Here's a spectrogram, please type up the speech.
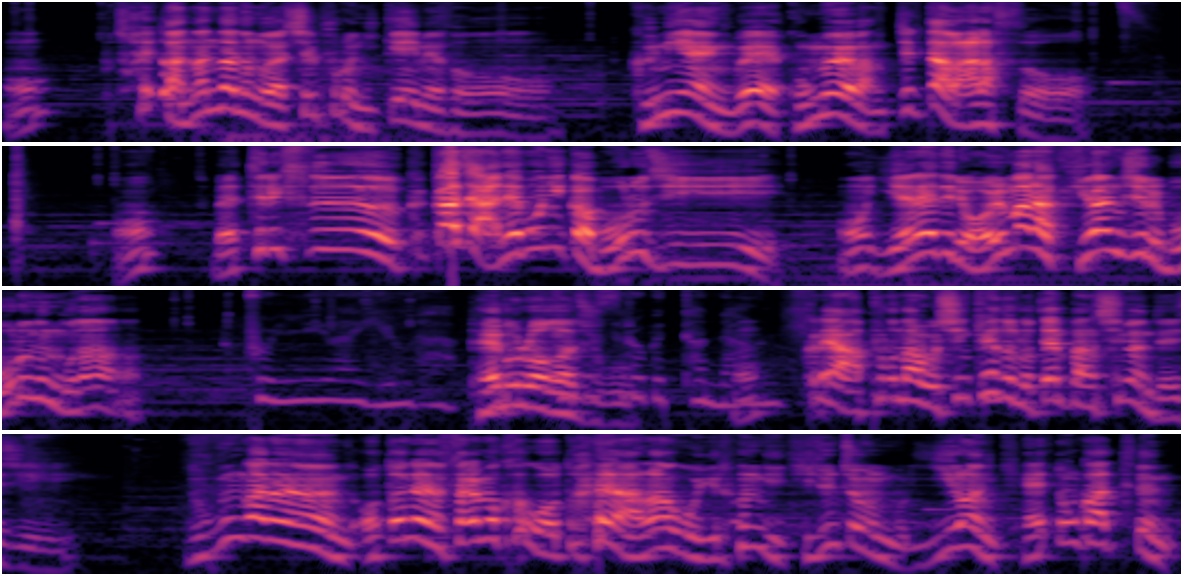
어? 차이도 안 난다는 거야 7%는 이 게임에서. 금이행 왜 공묘의 방 찍다 말았어. 어? 매트릭스 끝까지 안 해보니까 모르지. 어? 얘네들이 얼마나 귀한지를 모르는구나. 분리와 융합. 배불러가지고. 어? 나온 그래 앞으로 나올 신캐들로 땜빵 치면 되지. 누군가는 어떤 애는 쌀먹하고 어떤 애는 안 하고 이런 게 기준점을 뭐 이런 개똥 같은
